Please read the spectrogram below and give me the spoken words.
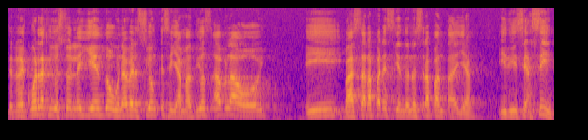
Recuerda que yo estoy leyendo una versión que se llama Dios habla hoy y va a estar apareciendo en nuestra pantalla y dice así,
